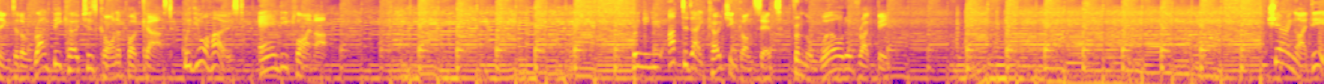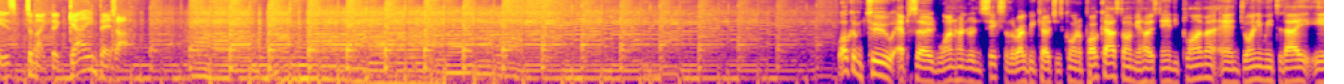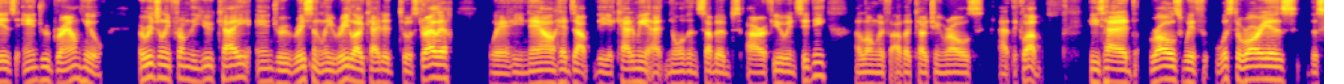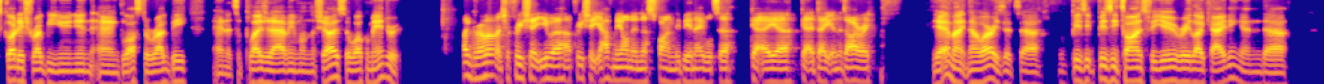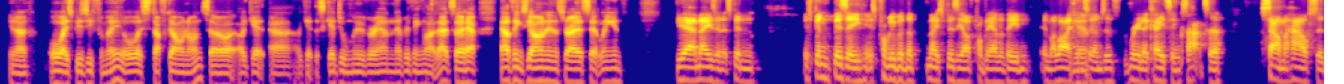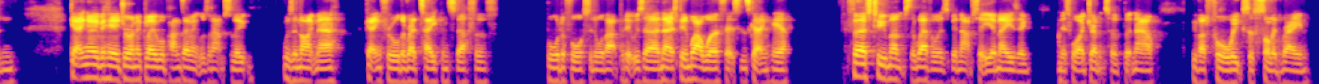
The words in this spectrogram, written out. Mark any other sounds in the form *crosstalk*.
listening to the Rugby Coaches Corner podcast with your host, Andy Plimer. Bringing you up to date coaching concepts from the world of rugby. Sharing ideas to make the game better. Welcome to episode 106 of the Rugby Coaches Corner podcast. I'm your host, Andy Plimer, and joining me today is Andrew Brownhill. Originally from the UK, Andrew recently relocated to Australia, where he now heads up the academy at Northern Suburbs RFU in Sydney, along with other coaching roles at the club. He's had roles with Worcester Warriors, the Scottish Rugby Union, and Gloucester Rugby, and it's a pleasure to have him on the show. So, welcome, Andrew. Thank you very much. Appreciate you. Uh, appreciate you having me on and us finally being able to get a uh, get a date in the diary. Yeah, mate. No worries. It's uh, busy busy times for you relocating, and uh, you know, always busy for me. Always stuff going on, so I, I get uh, I get the schedule move around and everything like that. So how how things going in Australia? Settling in? Yeah, amazing. It's been it's been busy. It's probably been the most busy I've probably ever been in my life yeah. in terms of relocating because I had to sell my house and getting over here during a global pandemic was an absolute was a nightmare. Getting through all the red tape and stuff of border force and all that, but it was uh, no, it's been well worth it since getting here. First two months, the weather has been absolutely amazing, and it's what I dreamt of. But now we've had four weeks of solid rain,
